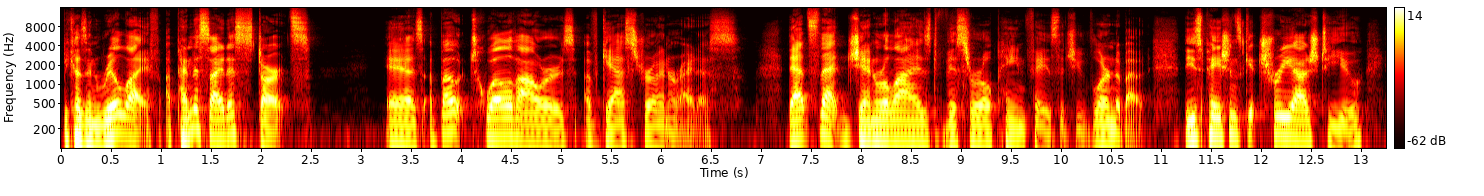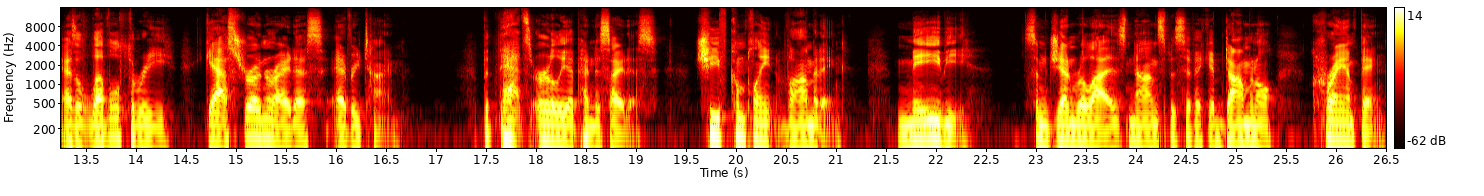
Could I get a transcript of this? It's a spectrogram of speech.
Because in real life, appendicitis starts as about 12 hours of gastroenteritis. That's that generalized visceral pain phase that you've learned about. These patients get triaged to you as a level three gastroenteritis every time. But that's early appendicitis. Chief complaint vomiting. Maybe some generalized, non-specific abdominal cramping,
